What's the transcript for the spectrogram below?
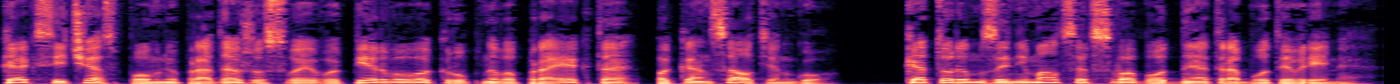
Как сейчас помню продажу своего первого крупного проекта по консалтингу, которым занимался в свободное от работы время.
